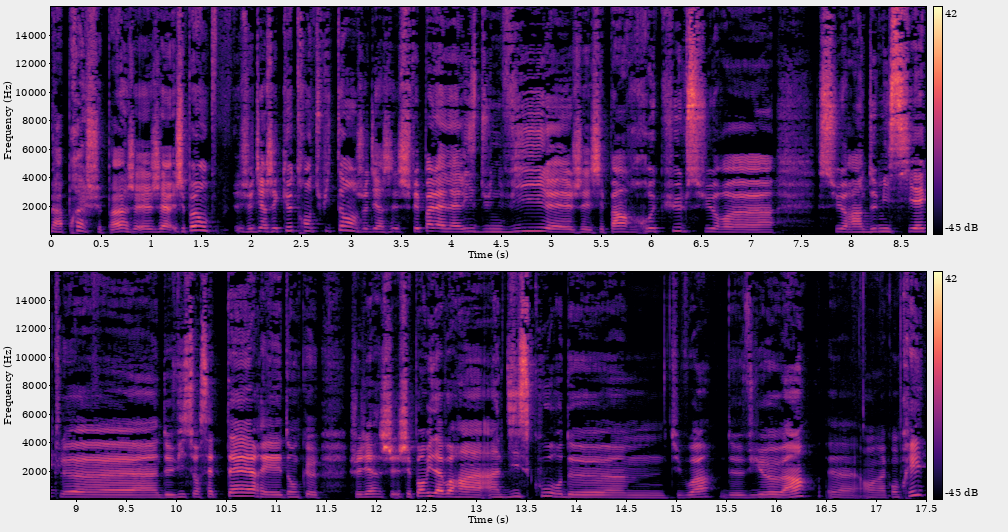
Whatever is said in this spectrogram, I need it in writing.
après, je sais pas, j'ai pas, je veux dire, j'ai que 38 ans, je veux dire, je, fais pas l'analyse d'une vie, j'ai pas un recul sur, sur un demi-siècle euh, de vie sur cette terre. Et donc euh, je veux dire j'ai pas envie d'avoir un, discours de euh, tu vois de vieux hein on a compris.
